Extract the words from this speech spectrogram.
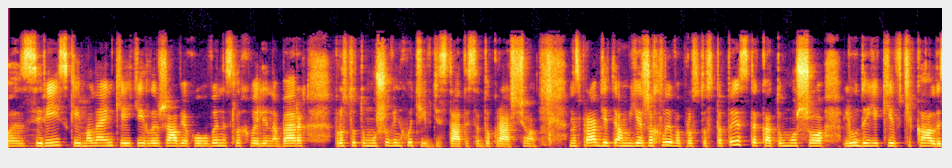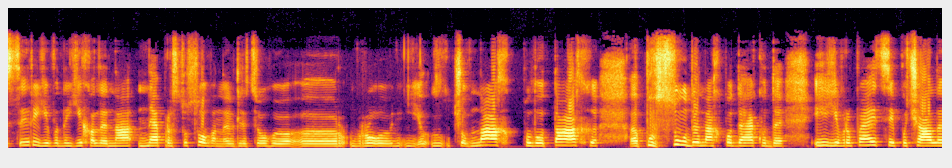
е, сирійський, маленький, який лежав, якого винесли хвилі на берег, просто тому, що він хотів дістатися до кращого. Насправді там є жахлива просто статистика, тому що люди, які втікали з Сирії, вони їхали на непристосованих для цього е, човнах плотах, е, посудинах подекуди. І європейці почали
